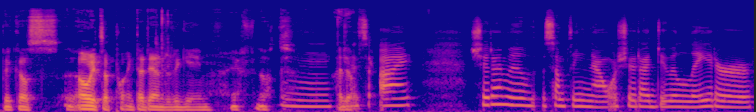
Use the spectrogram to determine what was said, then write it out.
Because oh, it's a point at the end of the game. If not, Mm, I don't- so I should I move something now or should I do it later?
